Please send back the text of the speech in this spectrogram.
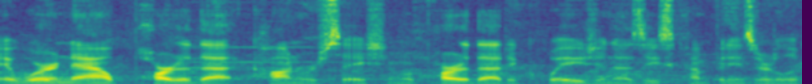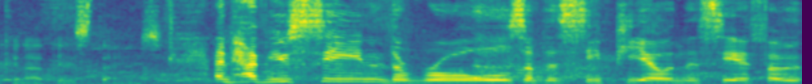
And we're now part of that conversation. We're part of that equation as these companies are looking at these things. And have you seen the roles of the CPO and the CFO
